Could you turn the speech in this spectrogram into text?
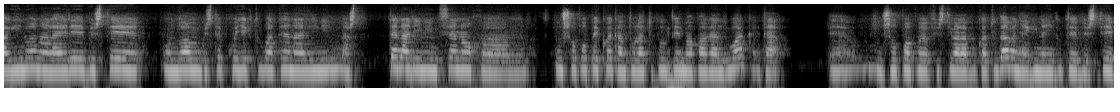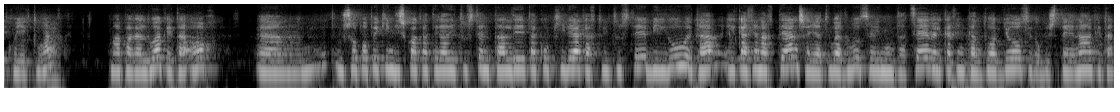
baginuen hala ere beste ondoan beste proiektu batean hasten ari nintzen hor um, Uso Popekoek antolatuko dute mapa galduak, eta eh, Uso Pop festivala bukatu da, baina egin nahi dute beste proiektu bat, mapa galduak, eta hor um, Uso Popekin diskoak atera dituzten taldeetako kideak hartu dituzte, bildu, eta elkarren artean saiatu behar dugu zer muntatzen, elkarren kantuak joz, edo besteenak, eta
